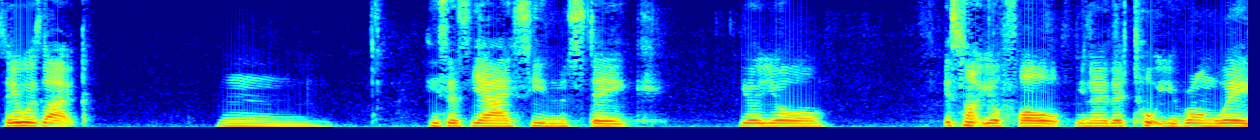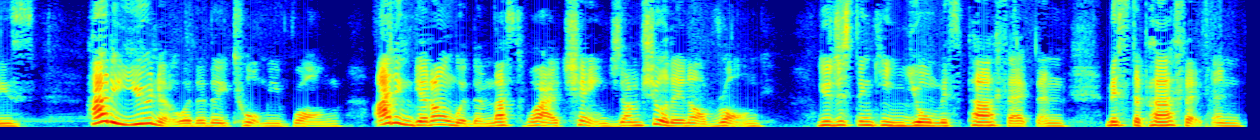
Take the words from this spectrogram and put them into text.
So he was like, hmm. He says, Yeah, I see the mistake. You're you're it's not your fault, you know, they taught you wrong ways. How do you know whether they taught me wrong? I didn't get on with them, that's why I changed. I'm sure they're not wrong. You're just thinking you're Miss Perfect and Mr. Perfect and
